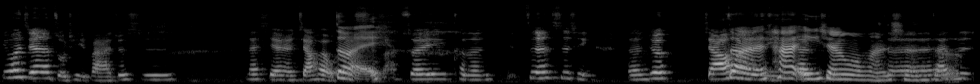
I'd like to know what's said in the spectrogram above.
因为今天的主题吧，就是那些人教会我的事嘛，对所以可能这件事情可能就。对他影响我蛮深的，还是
